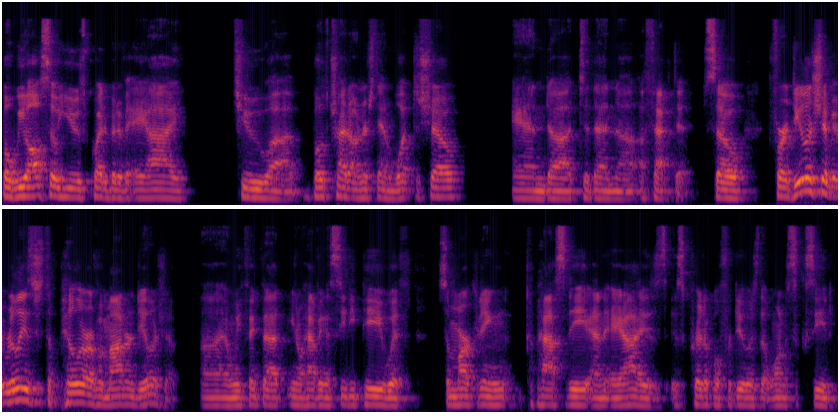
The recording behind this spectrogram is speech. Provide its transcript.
but we also use quite a bit of AI to both try to understand what to show and to then affect it. So for a dealership, it really is just a pillar of a modern dealership. Uh, and we think that you know having a CDP with some marketing capacity and AI is is critical for dealers that want to succeed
